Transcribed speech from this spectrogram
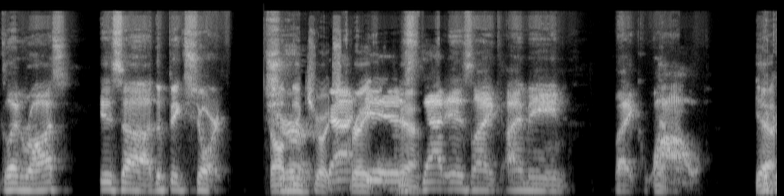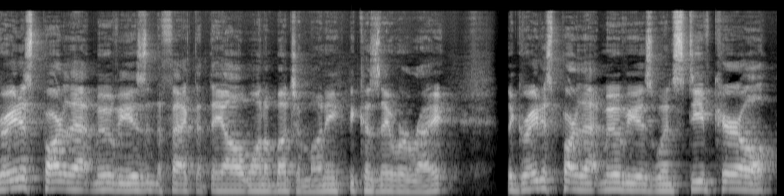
Glenn, Ross, is uh The Big Short. oh, Big Short's That great. is- yeah, that is like, I mean, like wow. yeah. The greatest part of that movie isn't the fact that they all won a bunch of money because they were right. The greatest part of that movie is when Steve Carell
